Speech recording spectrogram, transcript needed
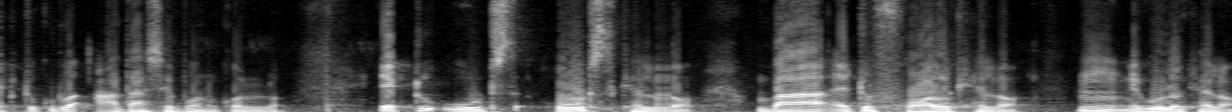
একটু করে আদা সেবন করল, একটু উটস ওটস খেলো, বা একটু ফল খেলো হুম, এগুলো খেলো।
